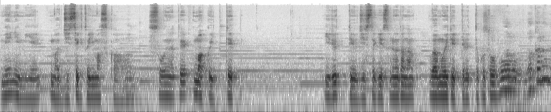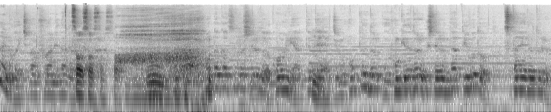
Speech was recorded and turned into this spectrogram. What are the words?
目に見え、まあ、実績といいますか、そうやってうまくいっているっていう実績それがだんだん上向いていってるってことあをの分からないのが一番不安になる。にそうそうそう。そう。だからこん。な活動してるとかこういうふうにやってて、うん自分本当にど本気で努力してるんだっていうことを伝える努力だよね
